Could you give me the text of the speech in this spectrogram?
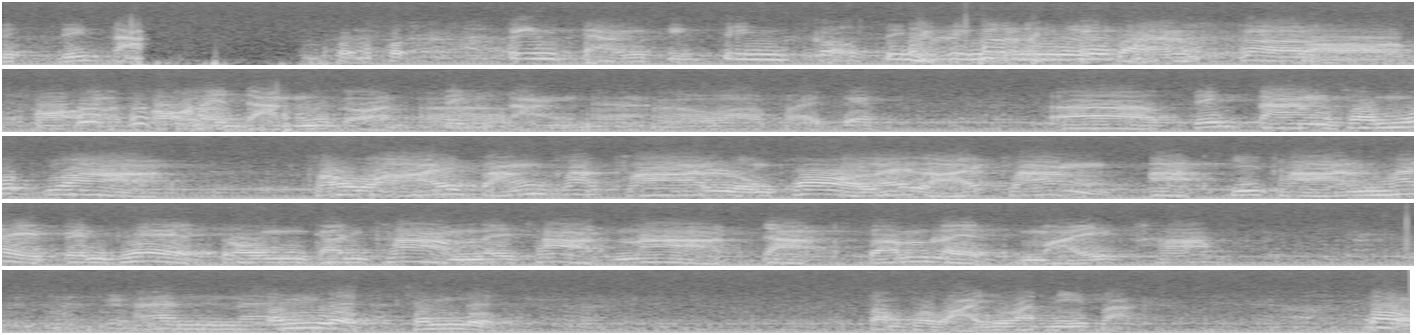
ติ้งตังติ้งต่างติ้งติงกาะติ้งติ้งติ้งหรือเปล่าอ๋อเคาะเคาะให้ดังไว้ก่อน ติ้งตังนะว่าไปเจ๊ติ้งตังสมมุติว่า ถวายสังฆทานหลวงพ่อหลาย ๆ ครั้งอธิษฐานให้เป็นเพศตรงกันข้ามในชาติหน้าจะสำเร็จไหมครับสำเร็จสำเร็จต้องถวายที่วัดนี้ปะต้อง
